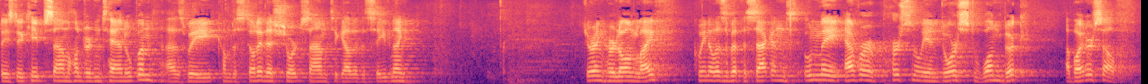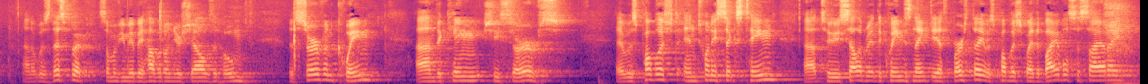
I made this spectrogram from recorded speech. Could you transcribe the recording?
Please do keep Psalm 110 open as we come to study this short psalm together this evening. During her long life, Queen Elizabeth II only ever personally endorsed one book about herself, and it was this book. Some of you maybe have it on your shelves at home The Servant Queen and the King She Serves. It was published in 2016 uh, to celebrate the Queen's 90th birthday. It was published by the Bible Society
